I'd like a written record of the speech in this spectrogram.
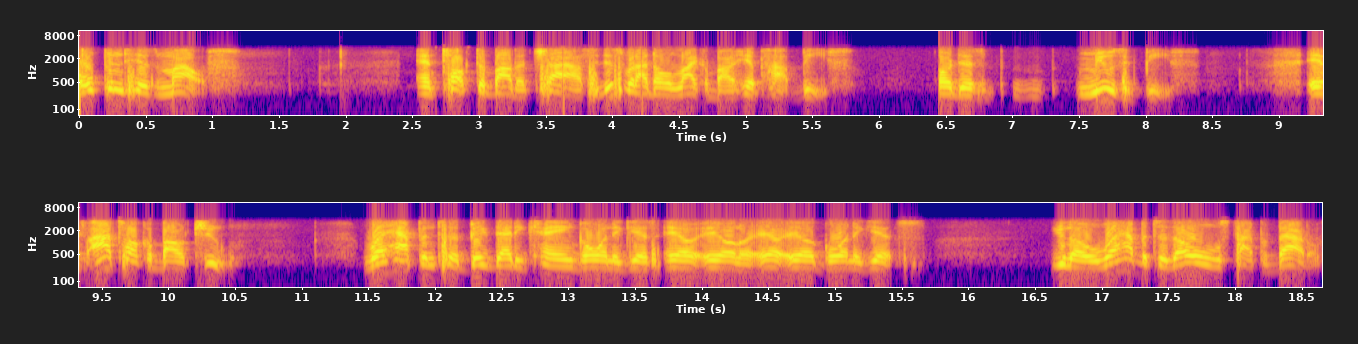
opened his mouth and talked about a child, see, this is what I don't like about hip hop beef or this music beef. If I talk about you, what happened to Big Daddy Kane going against LL or LL going against, you know, what happened to those type of battles?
